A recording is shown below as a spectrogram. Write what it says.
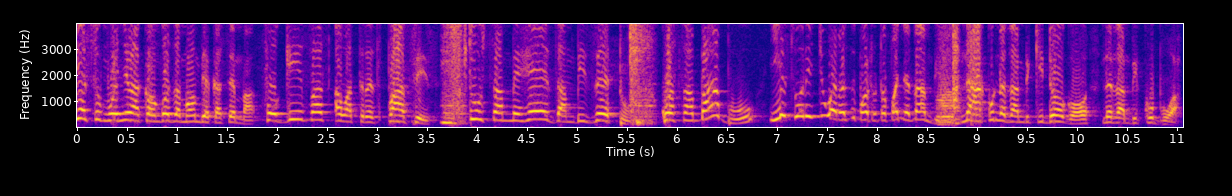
yesu mwenyewe akaongoza maombi akasema forgive us our trespasses. Tusamehe dhambi zetu. Kwa sababu yesu alijua lazima watu watafanya dhambi. Na hakuna dhambi kidogo na dhambi kubwa.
